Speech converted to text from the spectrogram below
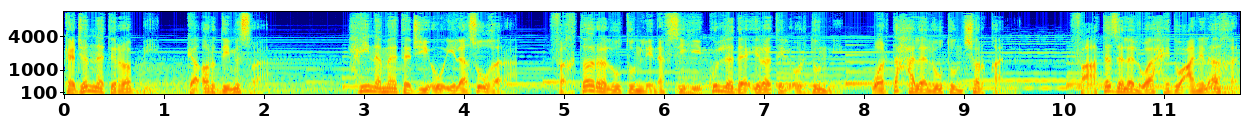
كجنة الرب كأرض مصر. حينما تجيء إلى صغر فاختار لوط لنفسه كل دائرة الأردن وارتحل لوط شرقا. فاعتزل الواحد عن الآخر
